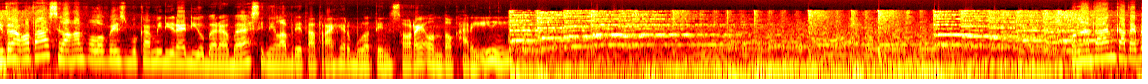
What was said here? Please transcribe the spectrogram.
Mitra Kota, silakan follow Facebook kami di Radio Barabas. Inilah berita terakhir buletin sore untuk hari ini. Pengantaran KTP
